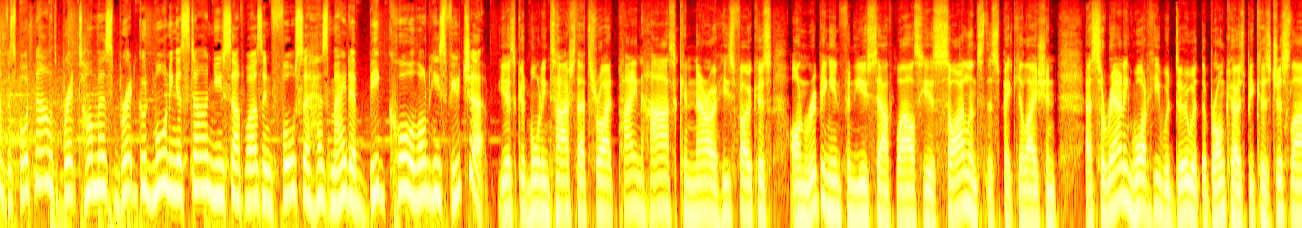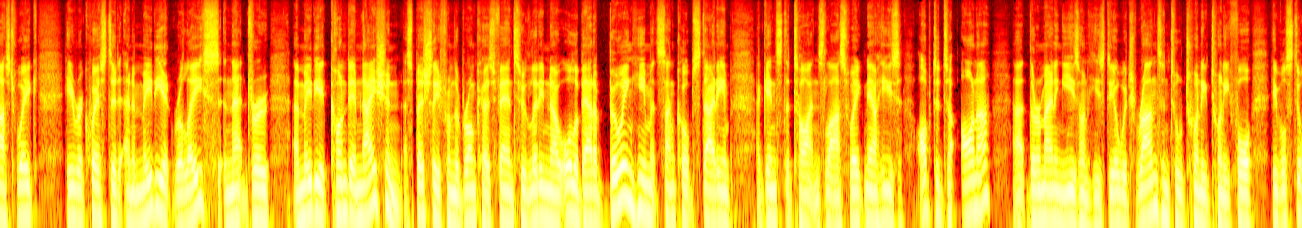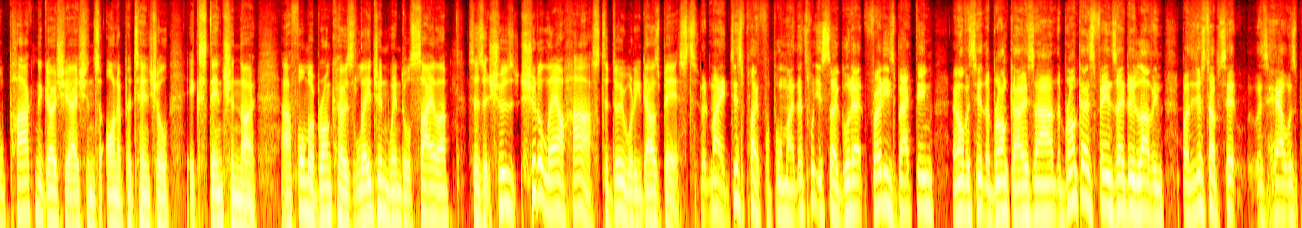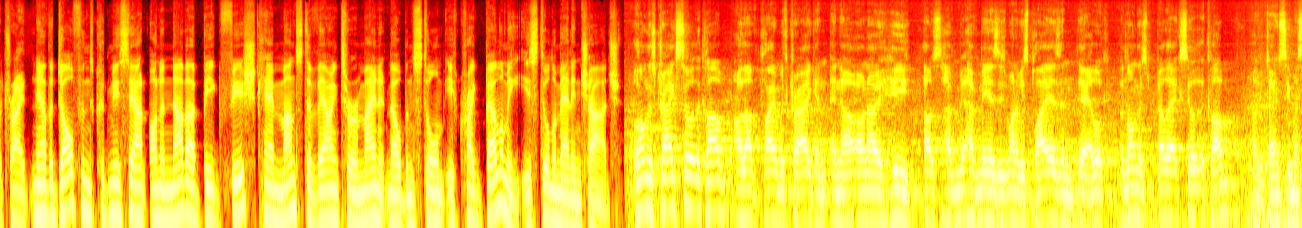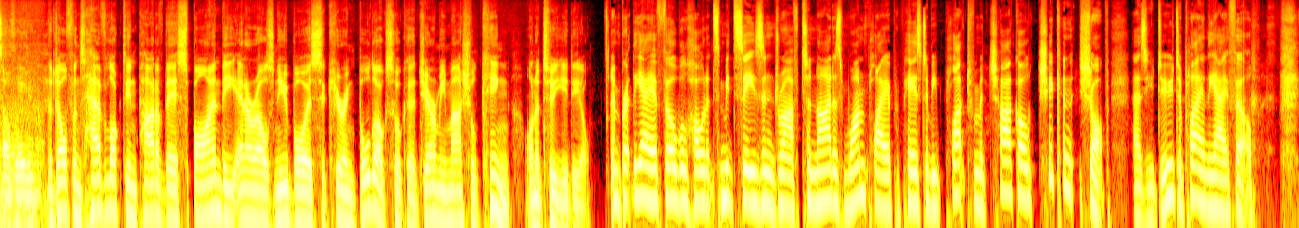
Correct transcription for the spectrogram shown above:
Time for sport now with Brett Thomas. Brett, good morning. A star New South Wales enforcer has made a big call on his future. Yes, good morning, Tash. That's right. Payne Haas can narrow his focus on ripping in for New South Wales. He has silenced the speculation uh, surrounding what he would do at the Broncos because just last week he requested an immediate release, and that drew immediate condemnation, especially from the Broncos fans who let him know all about it, booing him at Suncorp Stadium against the Titans last week. Now he's opted to honour uh, the remaining years on his deal, which runs until 2024. He will still park negotiations on a potential extension, though. Our former Broncos legend, Wendell Sailor, says it should, should allow Haas to do what he does best. But, mate, just play football, mate. That's what you're so good at. Freddie's backed him, and obviously at the Broncos. Uh, the Broncos fans, they do love him, but they're just upset was how it was portrayed. Now, the Dolphins could miss out on another big fish. Cam Munster vowing to remain at Melbourne Storm if Craig Bellamy is still the man in charge. As long as Craig's still at the club, I love playing with Craig, and, and uh, I know he loves having, having me as one of his players. And yeah, look, as long as Bellamy's still at the club, I don't see myself leaving. The Dolphins have locked in part of their spine. The NRL's new boys securing Bulldogs hooker Jeremy Marshall King on a two-year deal. And Brett, the AFL will hold its mid-season draft tonight as one player prepares to be plucked from a charcoal chicken shop, as you do to play in the AFL.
